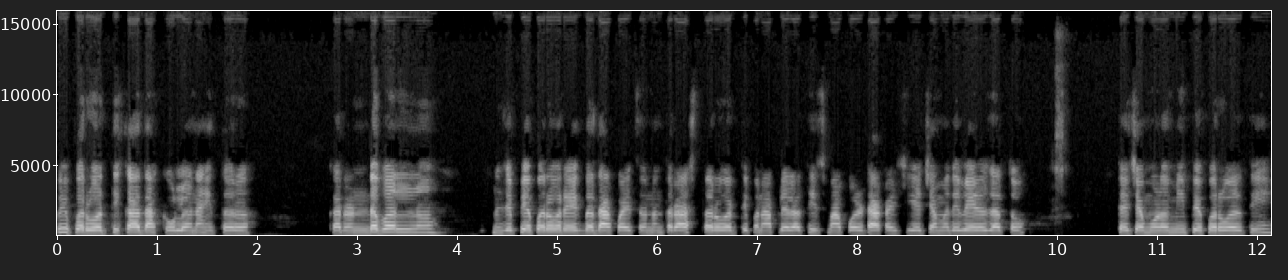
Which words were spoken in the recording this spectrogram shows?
पेपरवरती का दाखवलं नाही तर कारण डबल म्हणजे पेपरवर एकदा दाखवायचं नंतर अस्तरवरती पण आपल्याला तीच मापड टाकायची याच्यामध्ये वेळ जातो. त्याच्यामुळं मी पेपरवरती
